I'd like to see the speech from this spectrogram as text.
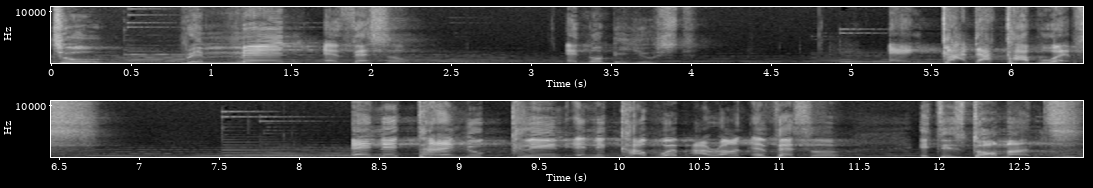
to remain a vessel and not be used and gather cobwebs. Anytime you clean any cobweb around a vessel, it is dormant.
